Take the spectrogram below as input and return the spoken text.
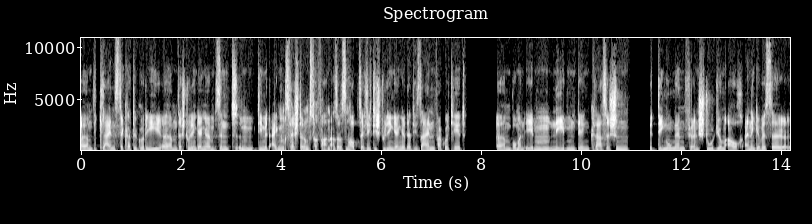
Ähm, die kleinste Kategorie ähm, der Studiengänge sind ähm, die mit Eignungsfeststellungsverfahren. Also das sind hauptsächlich die Studiengänge der Designfakultät, ähm, wo man eben neben den klassischen Bedingungen für ein Studium auch eine gewisse,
